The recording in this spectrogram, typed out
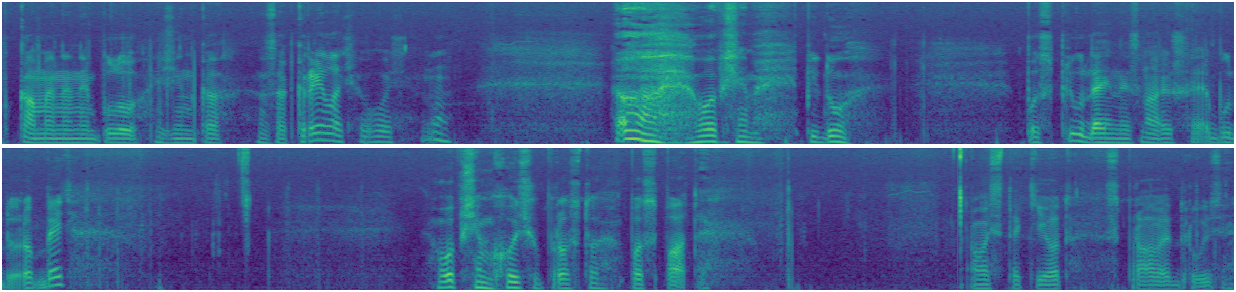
Поки мене не було, жінка закрила чогось. Ну, ой, в общем, піду посплю, да не знаю, що я буду робити. В общем, хочу просто поспати. Ось такі от справи, друзі.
